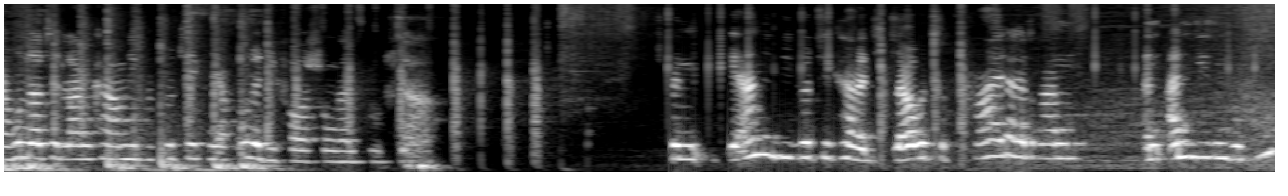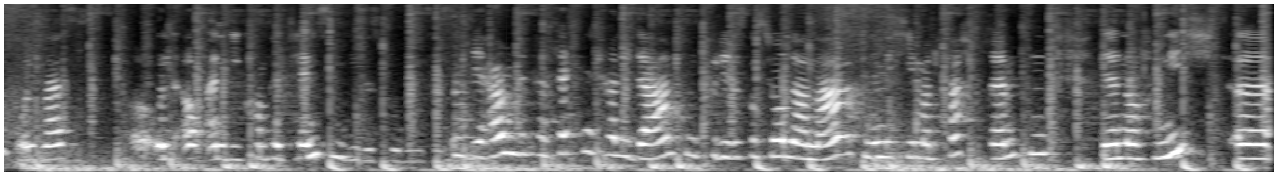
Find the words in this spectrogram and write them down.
jahrhundertelang kamen die Bibliotheken ja ohne die Forschung ganz gut klar. Ich bin gerne Bibliothekarin. Ich glaube total daran, an, an diesen Beruf und was und auch an die Kompetenzen dieses Berufes. Wir haben den perfekten Kandidaten für die Diskussion danach, nämlich jemand Fachfremden, der noch nicht äh,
